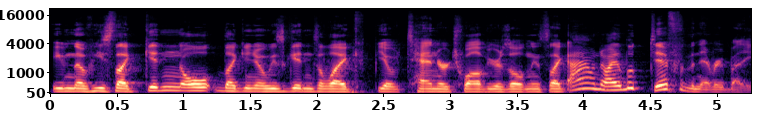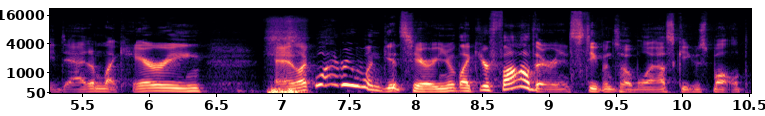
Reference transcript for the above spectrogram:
even though he's like getting old, like, you know, he's getting to like, you know, 10 or 12 years old. And he's like, I don't know, I look different than everybody, dad. I'm like hairy. And like, well, everyone gets hairy, you know, like your father, and it's Stephen Tobolowsky who's bald,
